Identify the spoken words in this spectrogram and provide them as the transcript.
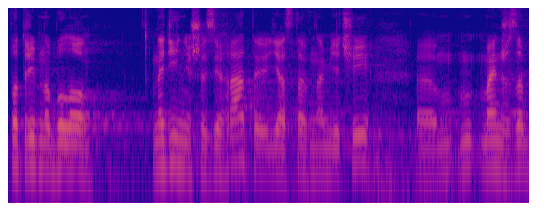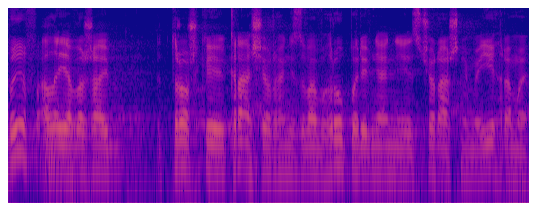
потрібно було надійніше зіграти. Я став на м'ячі, е, менш забив, але я вважаю, трошки краще організував гру порівнянні з вчорашніми іграми.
